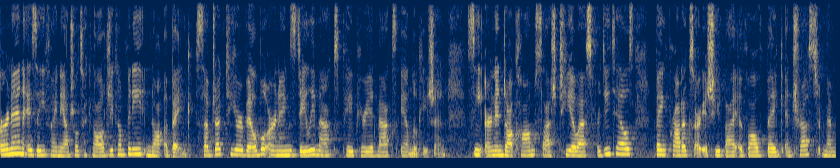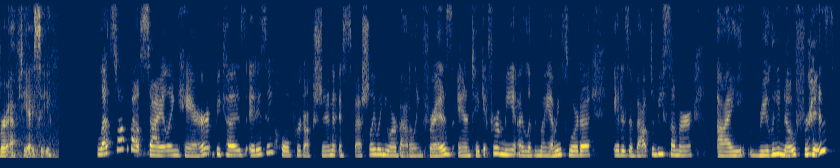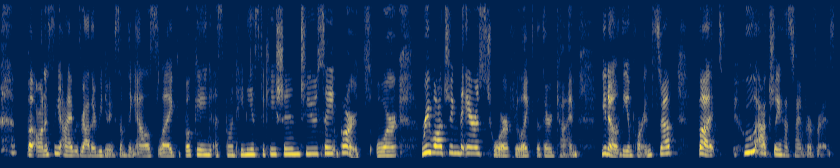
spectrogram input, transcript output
Earnin is a financial technology company, not a bank. Subject to your available earnings, daily max, pay period max, and location. See earnin.com slash TOS for details. Bank products are issued by Evolve Bank and Trust, member FDIC. Let's talk about styling hair because it is a whole production, especially when you are battling frizz. And take it from me, I live in Miami, Florida. It is about to be summer. I really know frizz, but honestly, I would rather be doing something else like booking a spontaneous vacation to St. Bart's or rewatching the Eras tour for like the third time. You know, the important stuff. But who actually has time for frizz?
